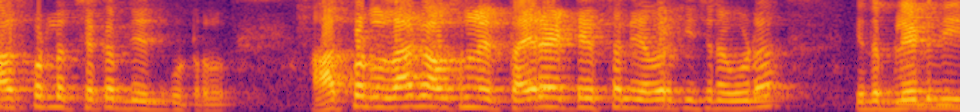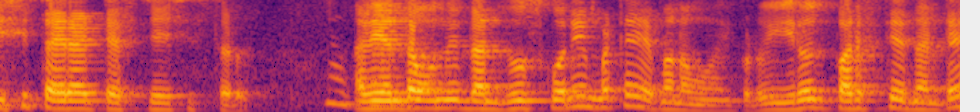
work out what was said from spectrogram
హాస్పిటల్లో చెకప్ చేయించుకుంటారు. హాస్పిటల్ లాగా అవసరం లేదు. థైరాయిడ్ టెస్ట్ అని ఎవరికి ఇచ్చినా కూడా ఇది బ్లడ్ తీసి థైరాయిడ్ టెస్ట్ చేసి ఇస్తాడు అది ఎంత ఉంది దాన్ని చూసుకొని బట్టే మనం ఇప్పుడు ఈరోజు పరిస్థితి ఏంటంటే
